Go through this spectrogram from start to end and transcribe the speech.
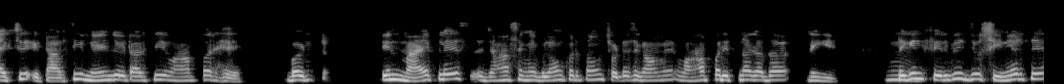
एक्चुअली इटारसी मेन जो इटारसी है वहाँ पर है बट इन माय प्लेस जहाँ से मैं बिलोंग करता हूँ छोटे से गाँव में वहाँ पर इतना ज़्यादा नहीं है। हम्म। लेकिन फिर भी जो सीनियर थे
